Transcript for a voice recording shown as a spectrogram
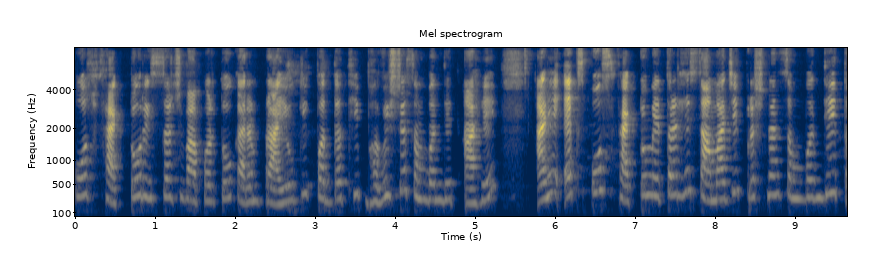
पोस्ट फॅक्टो रिसर्च वापरतो कारण प्रायोगिक पद्धत ही भविष्य संबंधित आहे. आणि एक्स पोस्ट फॅक्टो मेथड हे सामाजिक प्रश्नांसंबंधित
